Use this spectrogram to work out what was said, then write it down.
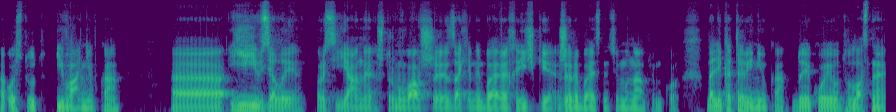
Е, Ось тут Іванівка. Е, її взяли росіяни, штурмувавши західний берег річки Жеребець на цьому напрямку. Далі Катеринівка, до якої, от власне,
